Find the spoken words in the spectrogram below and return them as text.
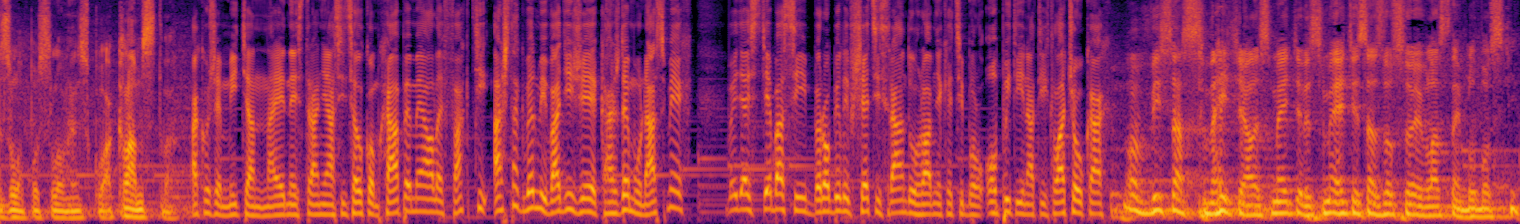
zlo po Slovensku a klamstva. Akože my ťa na jednej strane asi celkom chápeme, ale fakt ti až tak veľmi vadí, že je každému nasmiech? Veď aj z teba si robili všetci srandu, hlavne keď si bol opitý na tých tlačovkách. No vy sa smejte, ale smejte, smejete sa zo svojej vlastnej blbosti.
